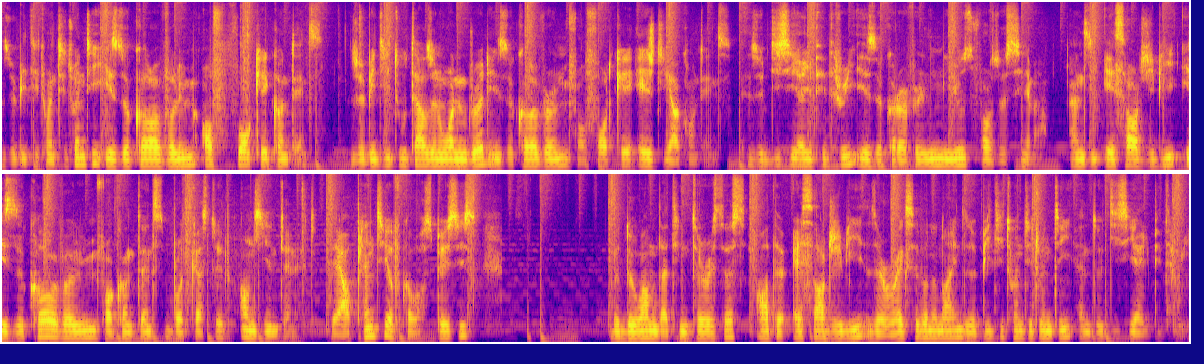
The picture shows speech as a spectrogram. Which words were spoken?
The BT2020 is the color volume of 4K contents. The BT2100 is the color volume for 4K HDR contents. The DCI-P3 is the color volume used for the cinema. And the sRGB is the color volume for contents broadcasted on the internet. There are plenty of color spaces, but the ones that interest us are the sRGB, the Rec 709, the BT2020 and the DCI-P3.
